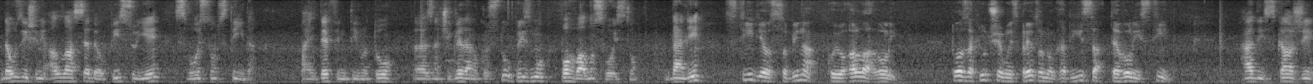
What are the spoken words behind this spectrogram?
da uzvišeni Allah sebe opisuje svojstvom stida. Pa je definitivno to, e, znači gledano kroz tu prizmu, pohvalno svojstvo. Dalje. Stid je osobina koju Allah voli. To zaključujemo iz prethodnog hadisa, te voli stid. Hadis kaže,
